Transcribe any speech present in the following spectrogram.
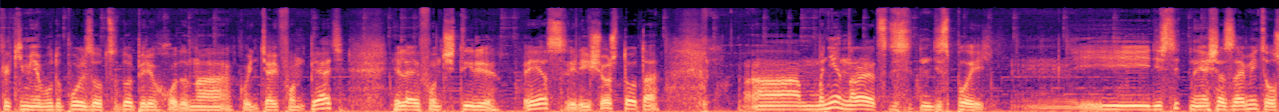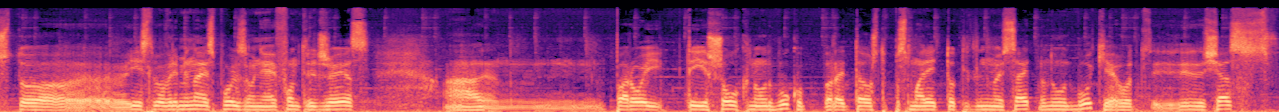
каким я буду пользоваться до перехода на какой-нибудь iPhone 5 или iPhone 4s или еще что-то. А, мне нравится действительно дисплей. И действительно, я сейчас заметил, что э, если во времена использования iPhone 3GS а, порой ты шел к ноутбуку ради того, чтобы посмотреть тот или иной сайт на ноутбуке, вот сейчас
